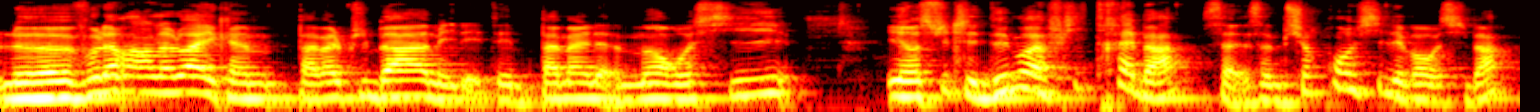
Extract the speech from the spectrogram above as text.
Le voleur à la loi est quand même pas mal plus bas, mais il était pas mal mort aussi. Et ensuite, les démos affli très bas. Ça, me surprend aussi de les voir aussi bas.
